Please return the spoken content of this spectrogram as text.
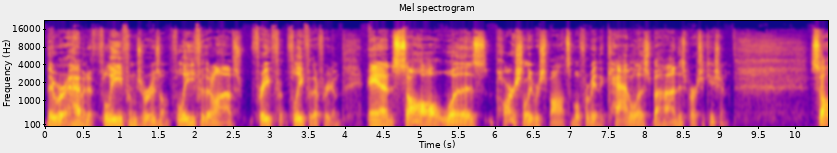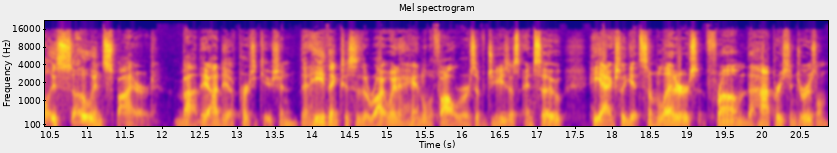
They were having to flee from Jerusalem, flee for their lives, free for, flee for their freedom. And Saul was partially responsible for being the catalyst behind this persecution. Saul is so inspired by the idea of persecution that he thinks this is the right way to handle the followers of Jesus. And so he actually gets some letters from the high priest in Jerusalem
